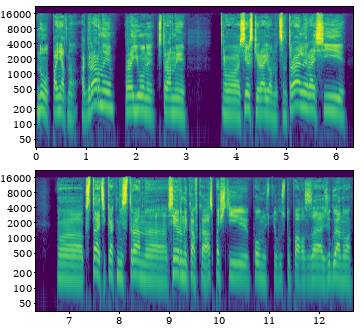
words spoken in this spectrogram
ну, понятно, аграрные районы страны, э, сельские районы Центральной России. Э, Кстати, как ни странно, Северный Кавказ почти полностью выступал за Зюганова.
